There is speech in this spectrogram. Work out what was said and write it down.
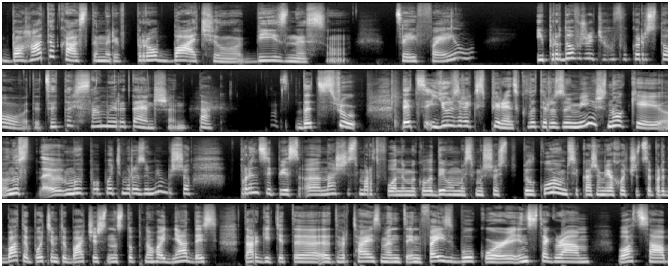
багато customer ів пробачило бізнесу цей fail і продовжують його використовувати. Це той самий retention. Так. That's true. That's user experience. Коли ти розумієш, ну окей, ну е, ми потім розуміємо, що. В принципі, е, наші смартфони, ми коли дивимося, ми щось спілкуємося, кажемо, я хочу це придбати. Потім ти бачиш наступного дня десь targeted advertisement in Facebook or Instagram, WhatsApp.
